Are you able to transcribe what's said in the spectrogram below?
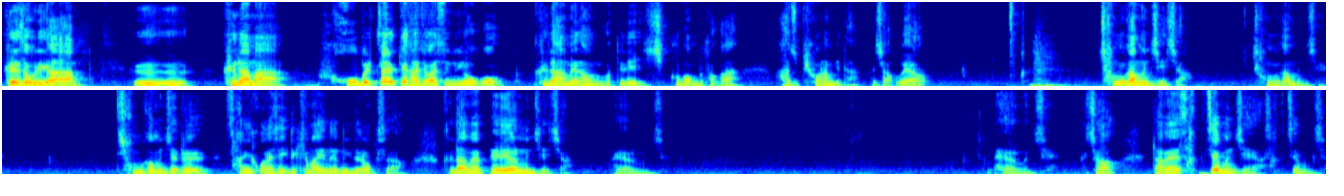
그래서 우리가 그 그나마 호흡을 짧게 가져갈 수 있는 거고 그 다음에 나오는 것들이 19번부터가 아주 피곤합니다. 그렇죠? 왜요? 첨가 문제죠. 첨가 문제. 첨가 문제를 상위권에서 이렇게 많이 내는 데는 없어요. 그 다음에 배열 문제죠. 배열 문제. 배열 문제. 그죠? 그 다음에 삭제 문제예요. 삭제 문제.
